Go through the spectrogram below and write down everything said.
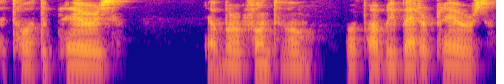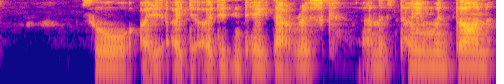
I thought the players that were in front of him were probably better players. So I, I, I, didn't take that risk. And as time went on,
